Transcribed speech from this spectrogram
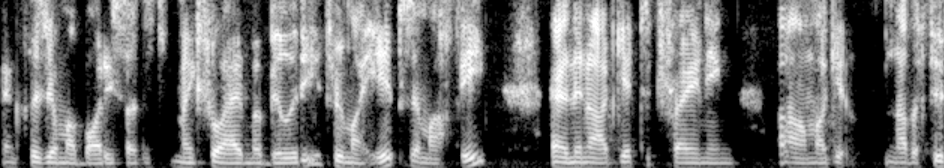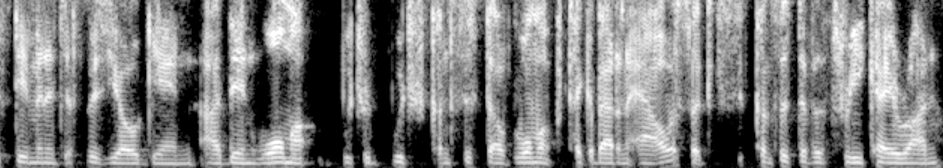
and physio on my body. So I just make sure I had mobility through my hips and my feet. And then I'd get to training. Um, I get another 15 minutes of physio again. I then warm up, which would which consists of warm up take about an hour. So it consists of a 3k run,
